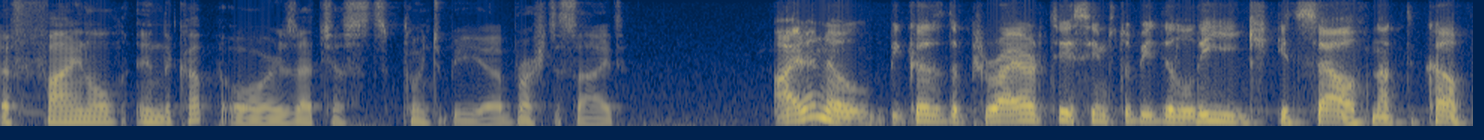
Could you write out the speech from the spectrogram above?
a final in the cup, or is that just going to be uh, brushed aside? I don't know because the priority seems to be the league itself, not the cup.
